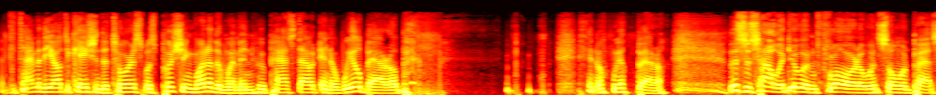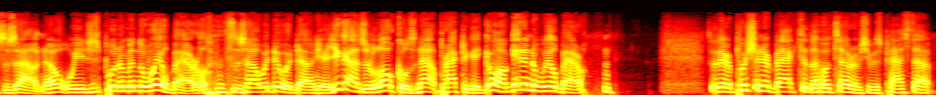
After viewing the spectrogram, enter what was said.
At the time of the altercation, the tourist was pushing one of the women who passed out in a wheelbarrow. in a wheelbarrow. This is how we do it in Florida when someone passes out. No, we just put them in the wheelbarrow. this is how we do it down here. You guys are locals now, practically. Go on, get in the wheelbarrow. so they were pushing her back to the hotel room. She was passed out.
